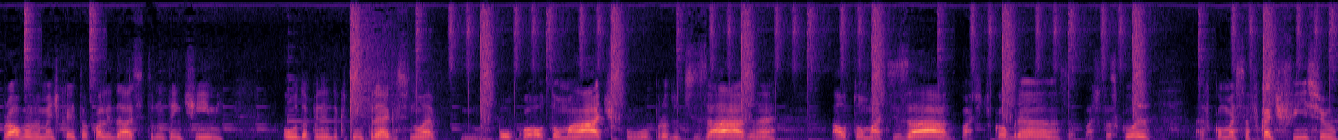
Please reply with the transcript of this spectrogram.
provavelmente a cair tua qualidade se tu não tem time ou dependendo do que tu entrega, se não é um pouco automático ou produtizado, né? Automatizado, parte de cobrança, parte dessas coisas, aí começa a ficar difícil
